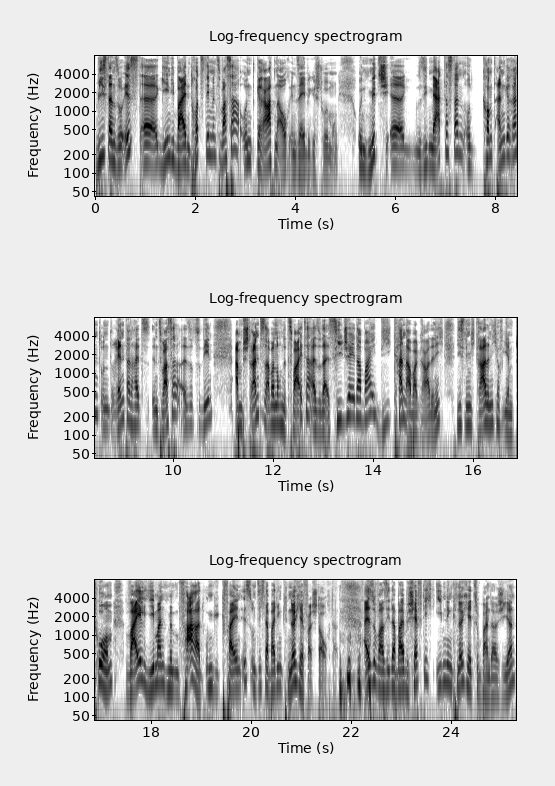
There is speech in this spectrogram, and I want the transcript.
wie es dann so ist, äh, gehen die beiden trotzdem ins Wasser und geraten auch in selbige Strömung. Und Mitch, äh, sie merkt das dann und kommt angerannt und rennt dann halt ins Wasser, also zu denen. Am Strand ist aber noch eine zweite, also da ist CJ dabei, die kann aber gerade nicht. Die ist nämlich gerade nicht auf ihrem Turm, weil jemand mit dem Fahrrad umgefallen ist und sich dabei den Knöchel verstaucht hat. Also war sie dabei beschäftigt, ihm den Knöchel zu bandagieren,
